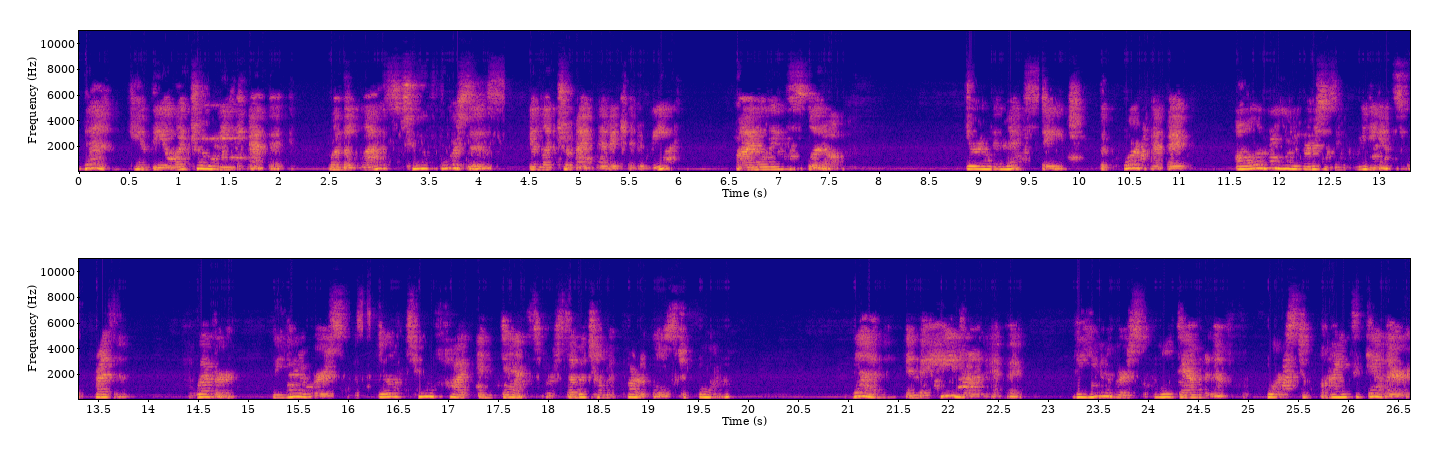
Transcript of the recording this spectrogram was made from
Then came the electroweak epoch, when the last two forces, electromagnetic and weak, finally split off. During the next stage, the quark epoch, all of the universe's ingredients were present. However, the universe was still too hot and dense for subatomic particles to form. Then, in the Hadron epoch, the universe cooled down enough for quarks to bind together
